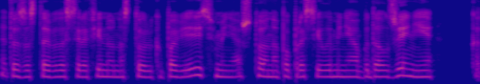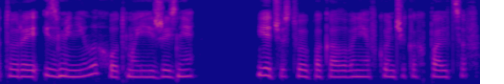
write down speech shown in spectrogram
Это заставило Серафину настолько поверить в меня, что она попросила меня об одолжении, которое изменило ход моей жизни. Я чувствую покалывание в кончиках пальцев.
